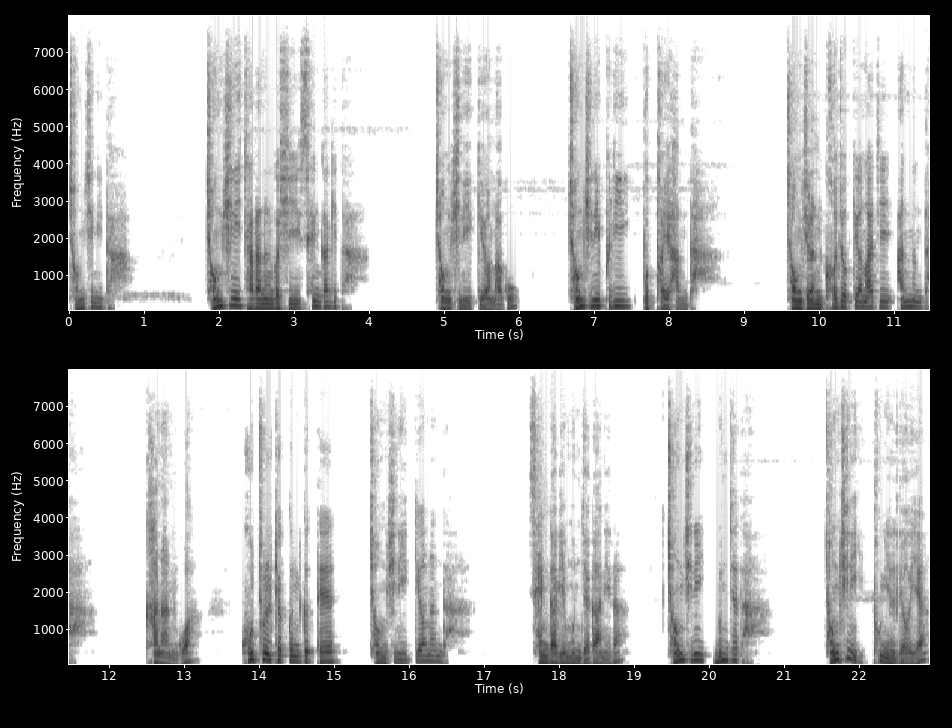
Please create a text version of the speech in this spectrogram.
정신이다. 정신이 자라는 것이 생각이다. 정신이 깨어나고 정신이 불이 붙어야 한다. 정신은 거저 깨어나지 않는다. 가난과 고초를 겪은 끝에 정신이 깨어난다. 생각이 문제가 아니라 정신이 문제다. 정신이 통일되어야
